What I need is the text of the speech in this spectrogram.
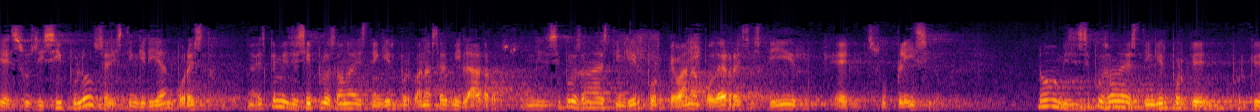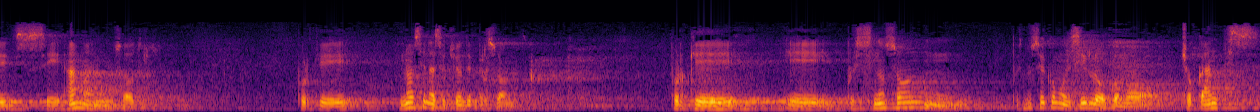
que sus discípulos se distinguirían por esto. es que mis discípulos van a distinguir porque van a hacer milagros, mis discípulos van a distinguir porque van a poder resistir el suplicio. No, mis discípulos van a distinguir porque, porque se aman unos a otros, porque no hacen acepción de personas, porque eh, pues no son, pues no sé cómo decirlo, como chocantes,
